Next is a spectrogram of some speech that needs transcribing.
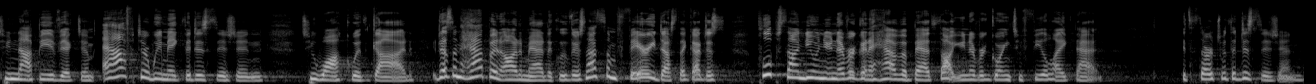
to not be a victim after we make the decision to walk with God. It doesn't happen automatically. There's not some fairy dust that God just ploops on you and you're never going to have a bad thought. You're never going to feel like that. It starts with a decision.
